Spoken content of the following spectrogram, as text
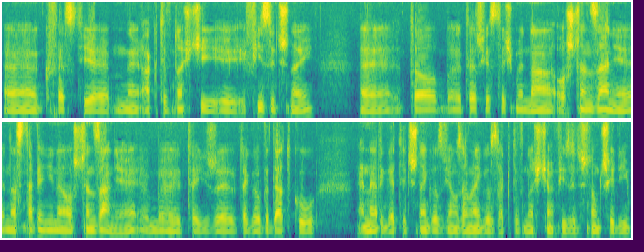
e, kwestię aktywności fizycznej, to też jesteśmy na oszczędzanie, nastawieni na oszczędzanie tejże, tego wydatku energetycznego związanego z aktywnością fizyczną, czyli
